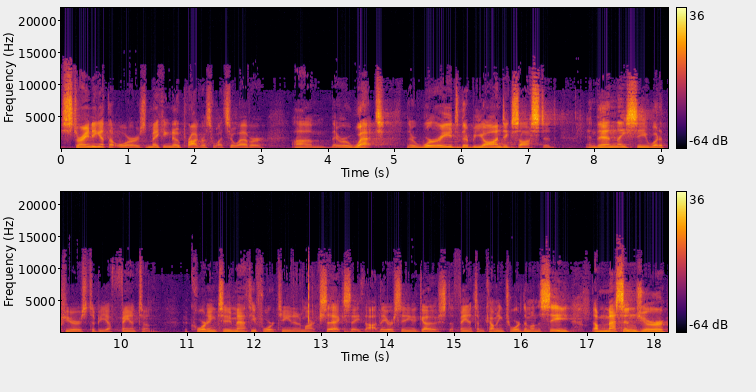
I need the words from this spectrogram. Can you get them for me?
straining at the oars, making no progress whatsoever. Um, they were wet, they're worried, they're beyond exhausted. And then they see what appears to be a phantom. According to Matthew 14 and Mark 6, they thought they were seeing a ghost, a phantom coming toward them on the sea, a messenger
